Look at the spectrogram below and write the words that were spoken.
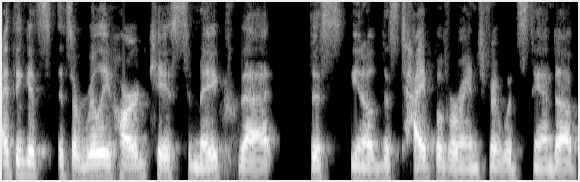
I think it's it's a really hard case to make that this you know this type of arrangement would stand up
